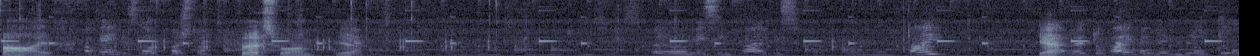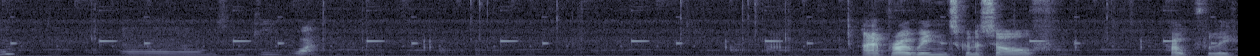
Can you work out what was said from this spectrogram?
five. Okay, let's go first one. First one, yeah. Uh, missing five is uh, five. Yeah. Red to five and then blue two. Uh, missing two, one. Uh, probing's gonna solve. Hopefully.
